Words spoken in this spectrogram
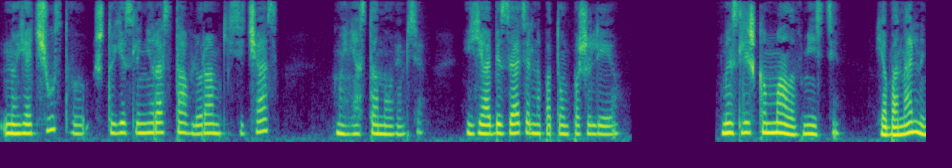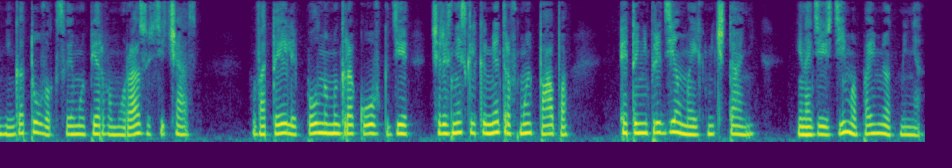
Но я чувствую, что если не расставлю рамки сейчас, мы не остановимся. И я обязательно потом пожалею. Мы слишком мало вместе. Я банально не готова к своему первому разу сейчас. В отеле, полном игроков, где через несколько метров мой папа — это не предел моих мечтаний, и, надеюсь, Дима поймет меня.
